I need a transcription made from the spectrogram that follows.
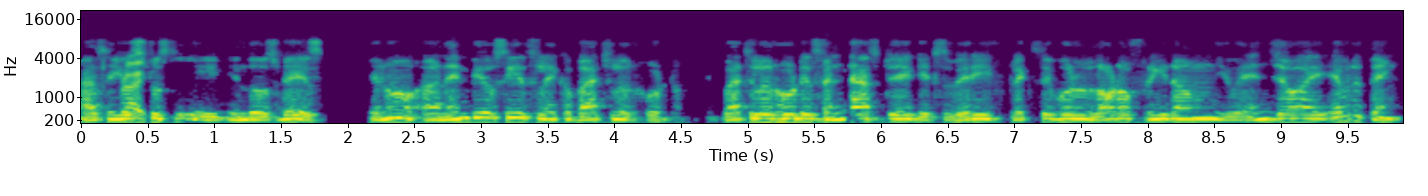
As I used right. to say in those days, you know, an NBFC is like a bachelorhood. Bachelorhood is fantastic. It's very flexible, a lot of freedom. You enjoy everything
